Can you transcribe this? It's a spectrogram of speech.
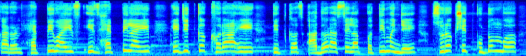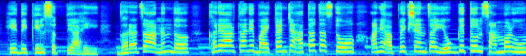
कारण happy wife is happy life हे जितकं खरं आहे तितकंच आदर असलेला पती म्हणजे सुरक्षित कुटुंब हे देखील सत्य आहे. घराचा आनंद खऱ्या अर्थाने बायकांच्या हातात असतो आणि अपेक्षांचा योग्य तोल सांभाळून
